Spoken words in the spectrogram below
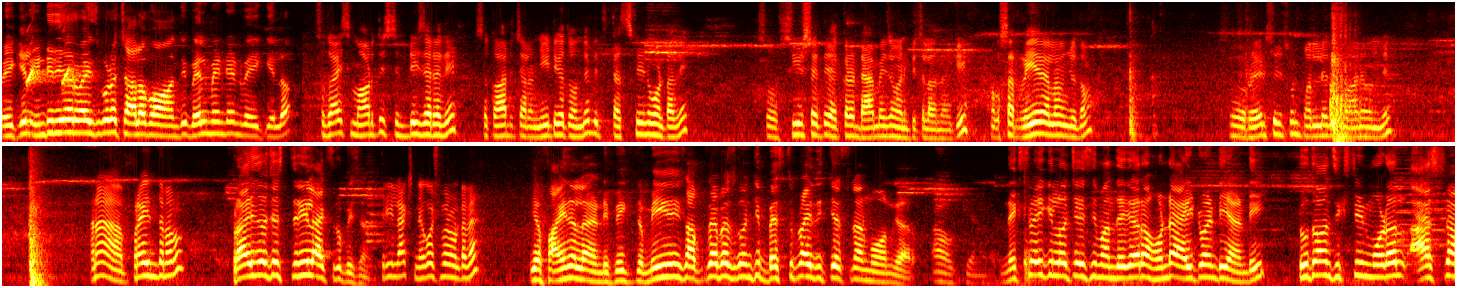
వెహికల్ ఇంటీరియర్ వైజ్ కూడా చాలా బాగుంది. Well maintain vehicle so guys Maruti Swift Dzire అది. సో కార్ చాలా నీట్గా ఉంది విత్ టచ్ స్క్రీన్ ఉంటుంది. సో సీట్స్ అయితే ఎక్కడ డ్యామేజ్ అనిపించలేదు నాకు. ఒకసారి రేర్ ఎలా చూద్దాం. సో రేర్ సీట్స్ కూడా పర్లేదు బాగానే ఉంది. అన్న ప్రైస్ ఎంత ప్రైస్ వచ్చేసి three lakhs rupees three lakhs negotiable ఉంటుందా? ఇక ఫైనల్ అండి ఫిక్స్డ్ మీ సబ్స్క్రైబర్స్ గురించి బెస్ట్ ప్రైస్ ఇచ్చేస్తున్నాను మోహన్ గారు. ఓకే నెక్స్ట్ వెహికల్ వచ్చేసి మన దగ్గర హోండా ఐ ట్వంటీ అండి. Two thousand sixteen model Asta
